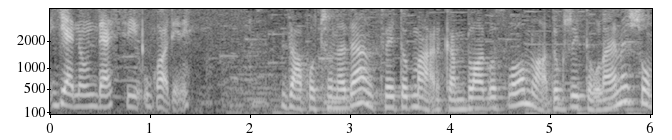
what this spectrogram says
jednom desi u godini. Započeo na dan Svetog Marka, blagoslovo mladog žita u Lemešu,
